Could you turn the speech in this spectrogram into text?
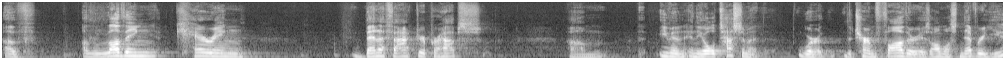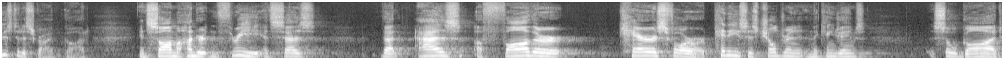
of a loving, caring benefactor, perhaps. Um, even in the Old Testament, where the term father is almost never used to describe God. In Psalm 103, it says that as a father cares for or pities his children in the King James, so God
